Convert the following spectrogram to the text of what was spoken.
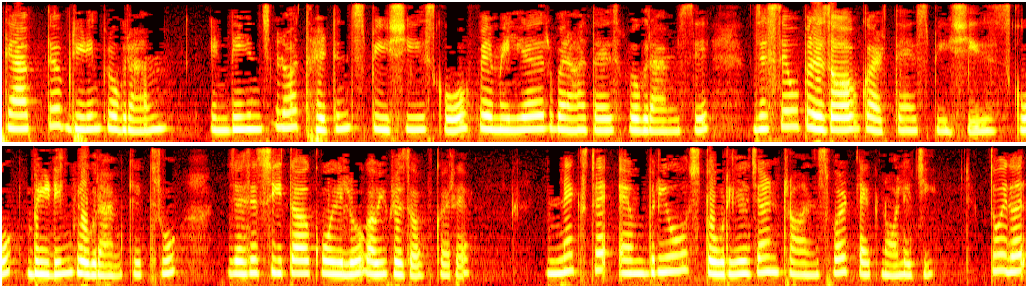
कैप्टिव ब्रीडिंग प्रोग्राम इंडेंजर्ड और थ्रेटन स्पीशीज़ को फेमिलियर बनाता है इस प्रोग्राम से। जिससे वो प्रिजर्व करते हैं स्पीशीज़ को ब्रीडिंग प्रोग्राम के थ्रू जैसे सीता को ये लोग अभी प्रिजर्व कर रहे हैं। नेक्स्ट है embryo storage and transfer technology तो इधर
